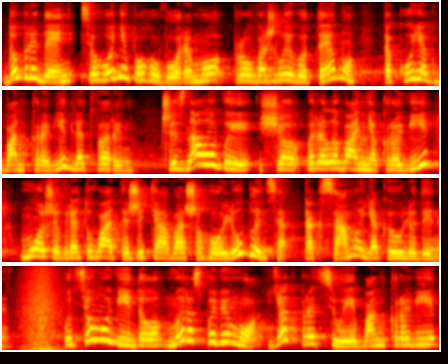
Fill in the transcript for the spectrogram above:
Добрий день! Сьогодні поговоримо про важливу тему, таку як банк крові для тварин. Чи знали ви, що переливання крові може врятувати життя вашого улюбленця так само, як і у людини? У цьому відео ми розповімо, як працює банк крові,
